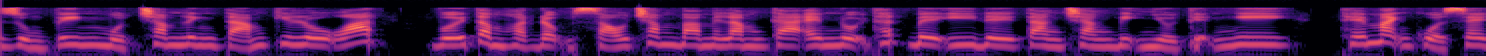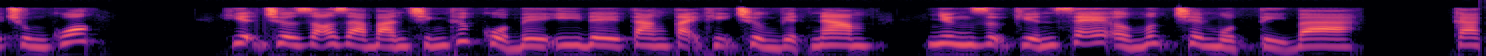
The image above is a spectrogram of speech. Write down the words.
dùng pin 108kW, với tầm hoạt động 635 km nội thất BID tăng trang bị nhiều tiện nghi, thế mạnh của xe Trung Quốc. Hiện chưa rõ giá bán chính thức của BID tăng tại thị trường Việt Nam, nhưng dự kiến sẽ ở mức trên 1 tỷ 3. Các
